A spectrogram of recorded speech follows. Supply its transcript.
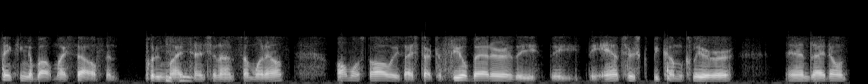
thinking about myself and putting my attention on someone else, almost always I start to feel better. The the, the answers become clearer, and I don't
